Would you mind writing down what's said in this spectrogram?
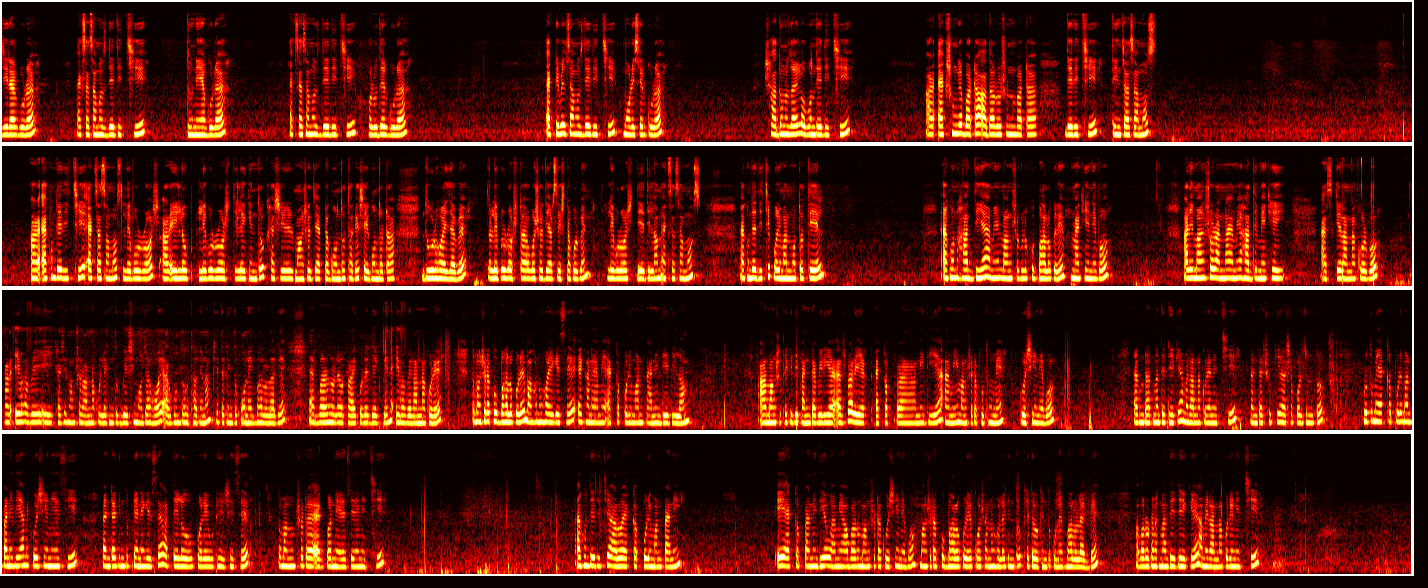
জিরার গুঁড়া, এক চা চামচ দিয়ে দিচ্ছি ধনিয়া গুঁড়া, এক চা চামচ দিয়ে দিচ্ছি হলুদের গুঁড়া, এক টেবিল চামচ দিয়ে দিচ্ছি মরিচের গুঁড়া, স্বাদ অনুযায়ী লবণ দিয়ে দিচ্ছি, আর একসঙ্গে বাটা আদা রসুন বাটা দিয়ে দিচ্ছি তিন চা চামচ। আর এখন দিয়ে দিচ্ছি এক চা চামচ লেবুর রস। আর এই লেবুর রস দিলে কিন্তু খাসির মাংসের যে একটা গন্ধ থাকে, সেই গন্ধটা দূর হয়ে যাবে। তো লেবুর রসটা অবশ্যই দেওয়ার চেষ্টা করবেন। লেবুর রস দিয়ে দিলাম এক চা চামচ। এখন দিয়ে দিচ্ছি পরিমাণ মতো তেল। এখন হাত দিয়ে আমি মাংসগুলো খুব ভালো করে মাখিয়ে নেব। আর এই মাংস রান্নায় আমি হাত দিয়ে মেখেই আজকে রান্না করব। আর এভাবে এই খাসির মাংস রান্না করলে কিন্তু বেশি মজা হয় আর গন্ধও থাকে না, খেতে কিন্তু অনেক ভালো লাগে। একবার হলেও ট্রাই করে দেখবেন এভাবে রান্না করে। তো মাংসটা খুব ভালো করে মাখানো হয়ে গেছে। এখানে আমি এক কাপ পরিমাণ পানি দিয়ে দিলাম। আর মাংস থেকে যে পানিটা বেরিয়ে আসবে, আর এই এক কাপ পানি দিয়ে আমি মাংসটা প্রথমে কষিয়ে নেব। এখন ঢাকনাতে ঢেকে আমি রান্না করে নিচ্ছি। পানিটা শুকিয়ে আসা পর্যন্ত। প্রথমে এক কাপ পরিমাণ পানি দিয়ে আমি কষিয়ে নিয়েছি। প্যানটা কিন্তু টেনে গেছে আর তেলও উপরে উঠে এসেছে। তো মাংসটা একবার নেড়ে চেড়ে নিচ্ছি। এখন দিয়ে দিচ্ছি আরও এক কাপ পরিমাণ পানি। এই এক কাপ পানি দিয়েও আমি আবারও মাংসটা কষিয়ে নেব। মাংসটা খুব ভালো করে কষানো হলে কিন্তু খেতেও কিন্তু অনেক ভালো লাগবে। আবারও ঢাকনা দিয়ে ঢেকে আমি রান্না করে নিচ্ছি।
